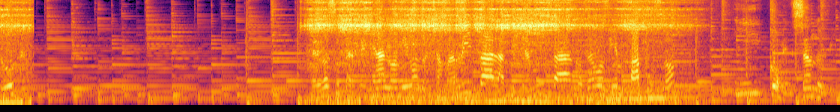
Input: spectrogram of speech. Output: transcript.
look? Me veo súper genial, ¿no, amigos? La chamarrita, la pijamita, nos vemos bien papos, ¿no? Y comenzando el video.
